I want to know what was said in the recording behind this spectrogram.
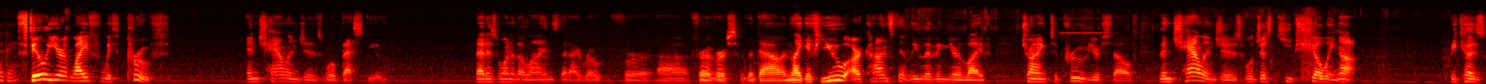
Okay. Fill your life with proof, and challenges will best you. That is one of the lines that I wrote for uh, for a verse of the Tao. And like, if you are constantly living your life trying to prove yourself, then challenges will just keep showing up. Because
